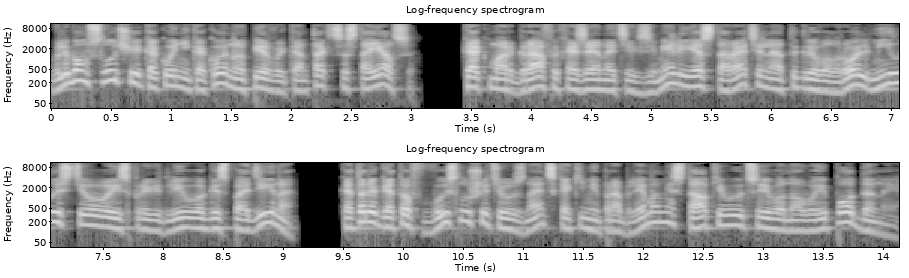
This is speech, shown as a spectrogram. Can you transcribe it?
В любом случае, какой-никакой, но первый контакт состоялся. Как марграф и хозяин этих земель, я старательно отыгрывал роль милостивого и справедливого господина, который готов выслушать и узнать, с какими проблемами сталкиваются его новые подданные,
